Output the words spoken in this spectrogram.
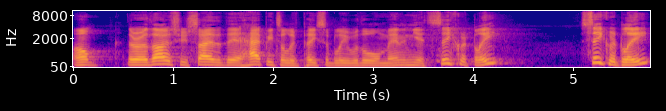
Um, there are those who say that they're happy to live peaceably with all men, and yet secretly, secretly,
